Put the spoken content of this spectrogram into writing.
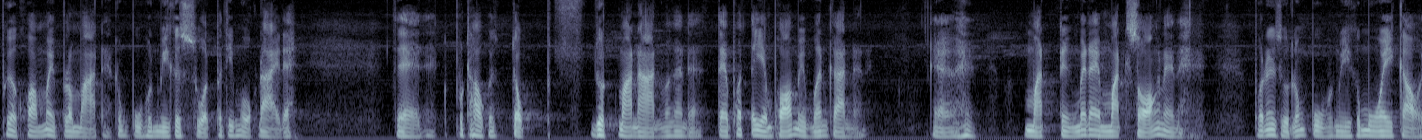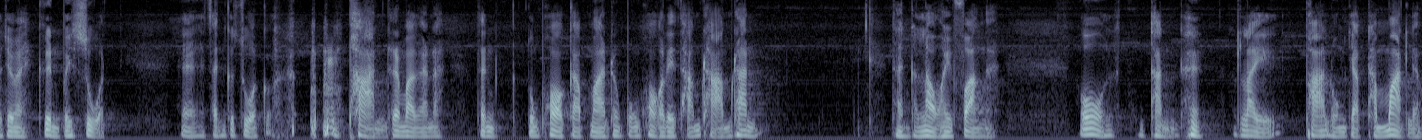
เพื่อความไม่ประมาทหลวงปู่บุญมีก็สวดปฏิโมกได้ได้แต่ผู้เฒ่าก็จบ หยุดมานานเหมือนกันแต่แต่พอเตรียมพร้อมอีกเหมือนกันนะหมัดหนึ่งไม่ได้หมัดสองเนี่ยผลในสุดหลวงปู่มีก็มวยเก่าใช่ไหมขึ้นไปสวดท่านก็สวดก็ผ่านท่านว่ากันนะท่านหลวงพ่อกลับมาหลวงพ่อก็เลยถามถามท่าน ท่านก็เล่าให้ฟังอะโอ้ท่านไล่พาลงจากธรรมาสแล้ว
